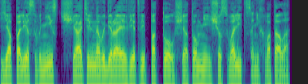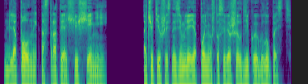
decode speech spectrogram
я полез вниз, тщательно выбирая ветви потолще, а то мне еще свалиться не хватало для полной остроты ощущений. Очутившись на земле, я понял, что совершил дикую глупость,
